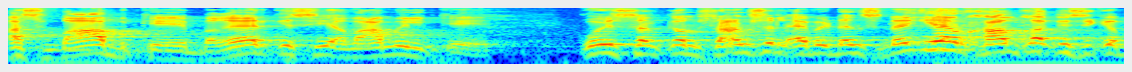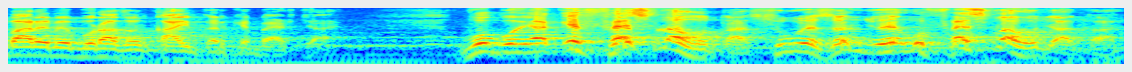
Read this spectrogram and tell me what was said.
इसबाब के, बग़ैर किसी अवामिल के, कोई सरकमस्टांशल एविडेंस नहीं है और खाम खा किसी के बारे में बुरा जन कायम करके बैठ जाए। वो गोया कि फैसला होता है। सुए जन जो है वो फैसला हो जाता है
